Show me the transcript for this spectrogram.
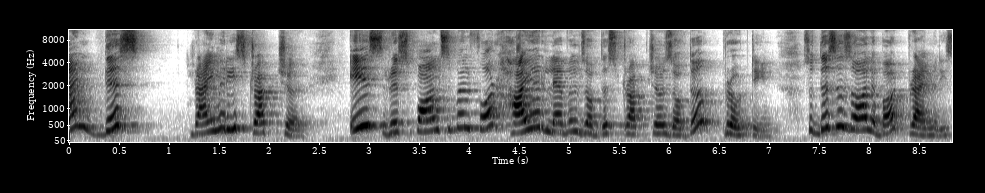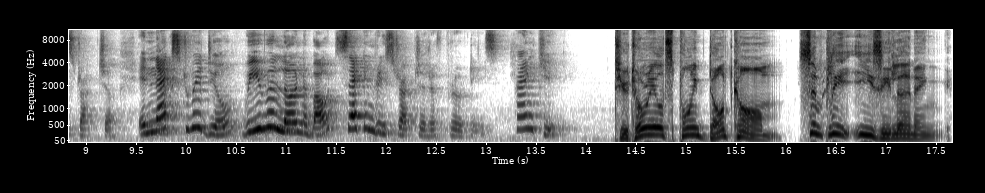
And this primary structure is responsible for higher levels of the structures of the protein. So this is all about primary structure. In next video, we will learn about secondary structure of proteins. Thank you. Tutorialspoint.com. Simply easy learning.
